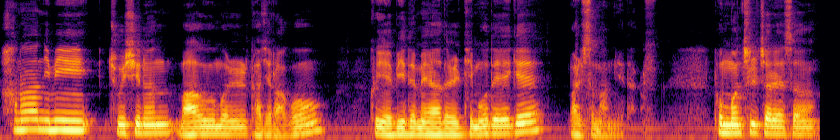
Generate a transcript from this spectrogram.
하나님이 주시는 마음을 가지라고 그의 믿음의 아들 디모데에게 말씀합니다. 본문 7절에서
